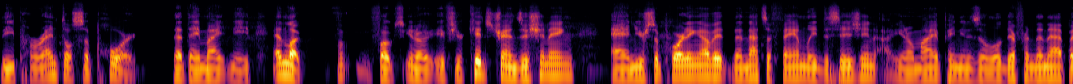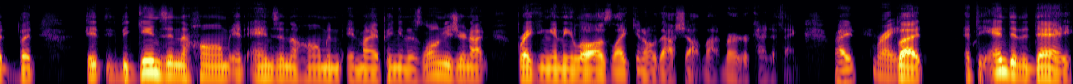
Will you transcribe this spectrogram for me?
the parental support that they might need. And look, f- folks, you know, if your kid's transitioning and you're supporting of it, then that's a family decision. You know, my opinion is a little different than that, but but it, it begins in the home, it ends in the home, in, in my opinion, as long as you're not breaking any laws like, you know, thou shalt not murder kind of thing. Right. right But at the end of the day,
